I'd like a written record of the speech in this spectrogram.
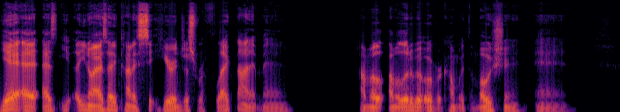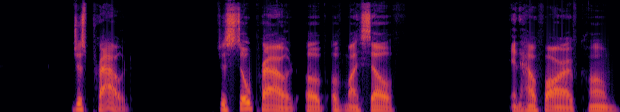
yeah, as you know, as I kind of sit here and just reflect on it, man, I'm a I'm a little bit overcome with emotion and just proud, just so proud of of myself and how far I've come,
